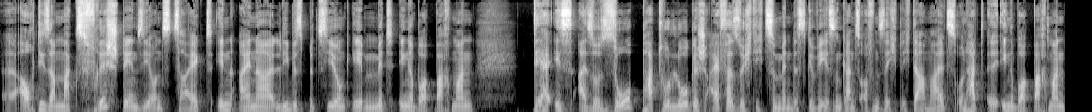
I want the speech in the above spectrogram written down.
Äh, auch dieser Max Frisch, den sie uns zeigt, in einer Liebesbeziehung eben mit Ingeborg Bachmann, der ist also so pathologisch eifersüchtig zumindest gewesen, ganz offensichtlich damals, und hat äh, Ingeborg Bachmann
